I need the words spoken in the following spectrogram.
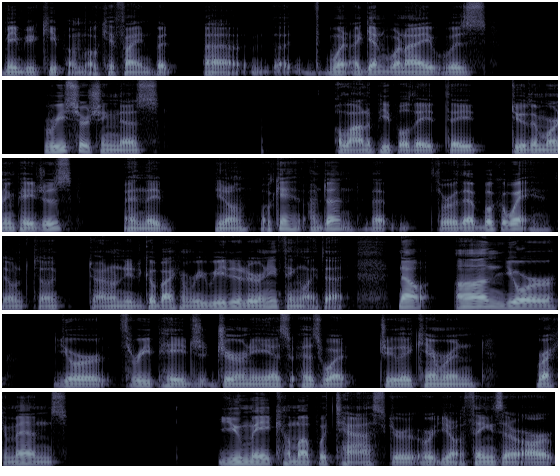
maybe you keep them. Okay, fine. But uh, when, again, when I was researching this, a lot of people, they, they do their morning pages and they, you know, okay, I'm done. That throw that book away. Don't, don't I don't need to go back and reread it or anything like that. Now, on your your three page journey, as as what Julia Cameron recommends, you may come up with tasks or, or you know things that are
